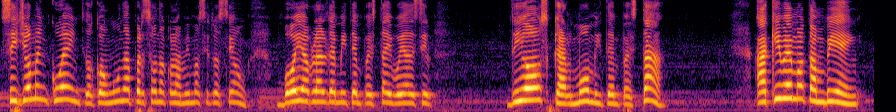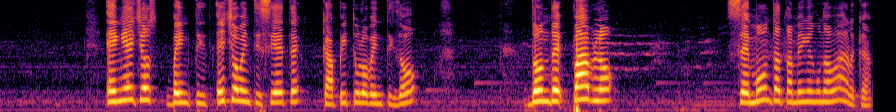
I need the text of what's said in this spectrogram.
Si yo me encuentro con una persona con la misma situación, voy a hablar de mi tempestad y voy a decir, Dios calmó mi tempestad. Aquí vemos también en Hechos, 20, Hechos 27, capítulo 22, donde Pablo se monta también en una barca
